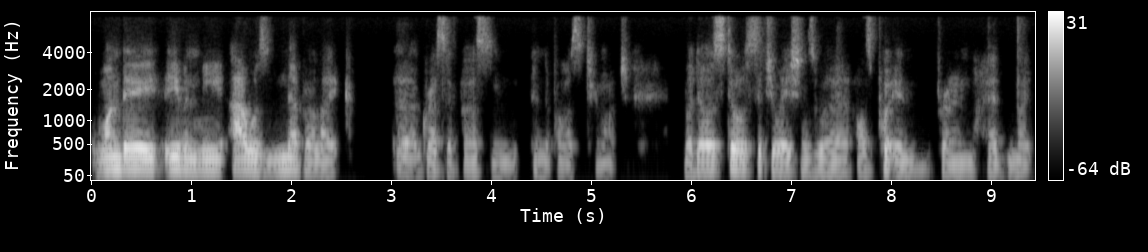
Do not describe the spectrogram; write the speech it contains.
one day, even me, I was never like an aggressive person in the past too much. But there was still situations where I was put in, throwing head like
